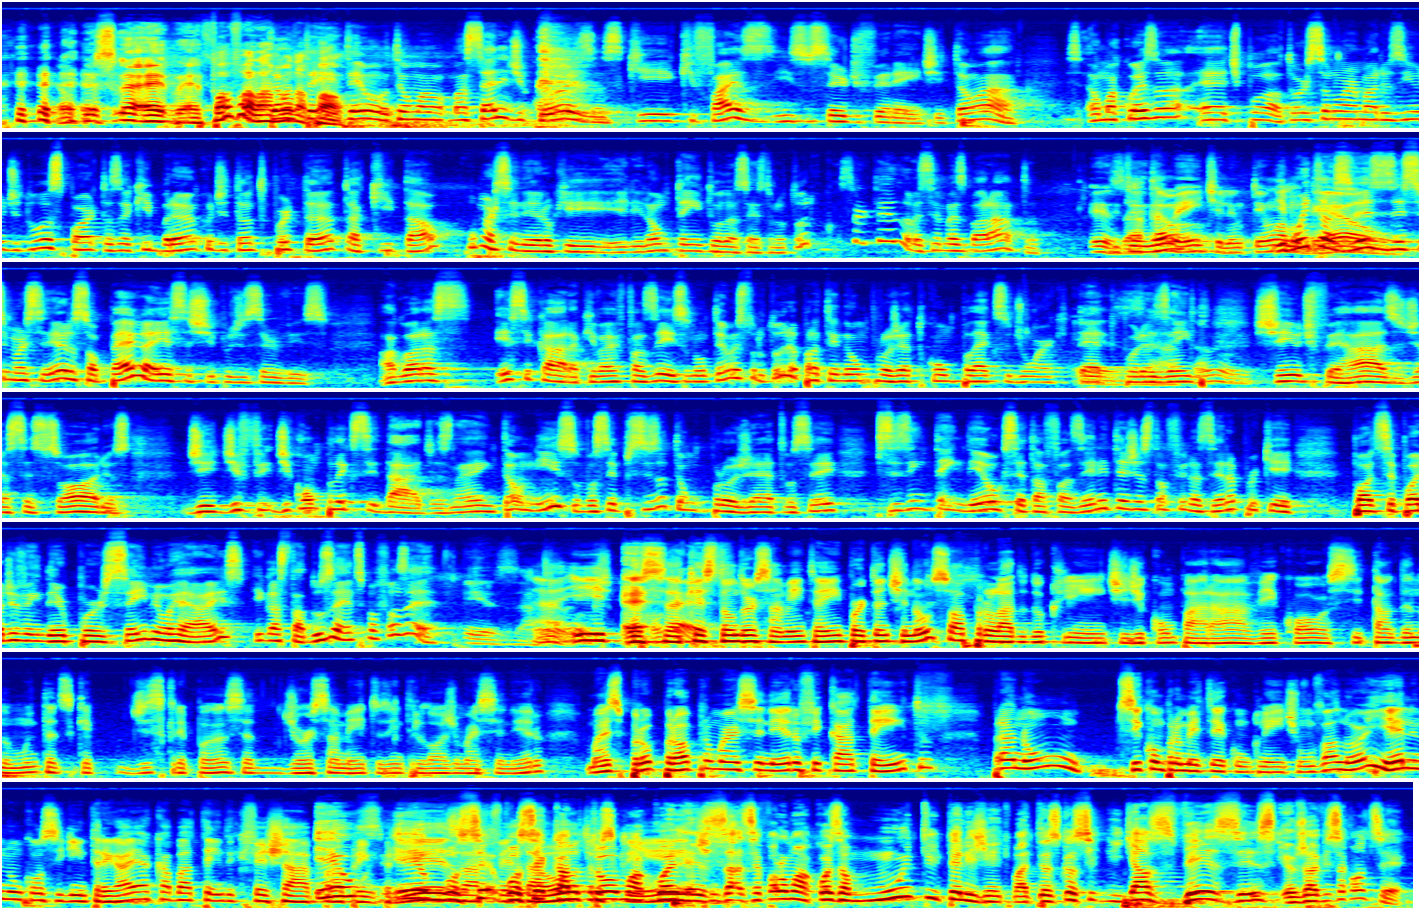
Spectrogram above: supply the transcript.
É, é, é, pode falar, então, manda tem, pau. tem, tem uma, uma série de coisas que, que faz isso ser diferente. Então, ah, é uma coisa, é tipo, ó, um armáriozinho de duas portas aqui, branco, de tanto por tanto, aqui e tal. O marceneiro que ele não tem toda essa estrutura, com certeza vai ser mais barato. Exatamente. Ele não tem um e muitas aluguel. vezes esse marceneiro só pega esses tipos de serviço. Agora, esse cara que vai fazer isso não tem uma estrutura para atender um projeto complexo de um arquiteto, por exemplo, Exatamente. cheio de ferragens, de acessórios, de, de, de complexidades, né? Então, nisso, você precisa ter um projeto, você precisa entender o que você está fazendo e ter gestão financeira, porque pode, você pode vender por 100 mil reais e gastar 200 para fazer. É, Exatamente. e É, essa acontece. questão do orçamento é importante não só para o lado do cliente, de comparar, ver qual se está dando muita discrepância de orçamentos entre loja e marceneiro, mas para o próprio marceneiro ficar atento para não se comprometer com o cliente um valor e ele não conseguir entregar e acabar tendo que fechar a Eu, própria empresa. eu, você, você captou uma coisa, clientes. exa- você falou uma coisa muito inteligente, Matheus, que é o seguinte: às vezes, eu já vi isso acontecer.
